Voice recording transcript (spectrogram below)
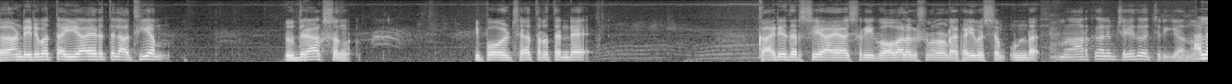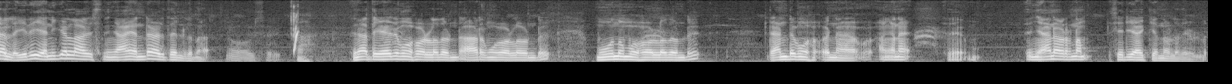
ഏതാണ്ട് ഇരുപത്തയ്യായിരത്തിലധികം രുദ്രാക്ഷങ്ങൾ ഇപ്പോൾ ക്ഷേത്രത്തിന്റെ കാര്യദർശിയായ ശ്രീ ഗോപാലകൃഷ്ണനുടെ കൈവശം ഉണ്ട്. ആർക്കാലും ചെയ്തു വെച്ചിരിക്കുകയാണ്? അല്ലല്ല ഇത് എനിക്കുള്ള ആവശ്യത്തിന് ഞാൻ എന്റെ കഴുത്തിലിടുന്നത് ഓ ശരി. ആ ഇതിനകത്ത് ഏഴ് മുഖം ഉള്ളതുണ്ട് ആറ് മുഖം ഉള്ളതുണ്ട് മൂന്ന് മുഖം ഉള്ളതുണ്ട് രണ്ട് മുഖം പിന്നെ അങ്ങനെ ഞാൻ ഒരെണ്ണം ശരിയാക്കി എന്നുള്ളതേ ഉള്ളൂ.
